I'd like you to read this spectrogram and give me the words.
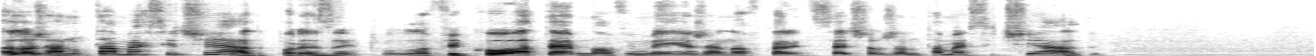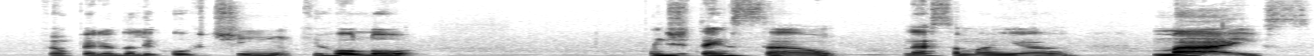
ela já não está mais sitiada, por exemplo. Ela ficou até 9h30, já 9h47 ela já não está mais sitiada. Foi um período ali curtinho que rolou de tensão nessa manhã, mas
